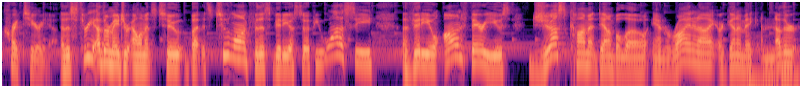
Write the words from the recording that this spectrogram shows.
criteria. Now there's three other major elements too, but it's too long for this video, so if you wanna see a video on fair use, just comment down below and Ryan and I are gonna make another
